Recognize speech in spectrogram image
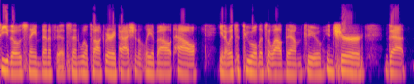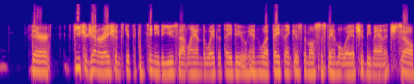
see those same benefits and we'll talk very passionately about how, you know, it's a tool that's allowed them to ensure that their future generations get to continue to use that land the way that they do in what they think is the most sustainable way it should be managed. So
